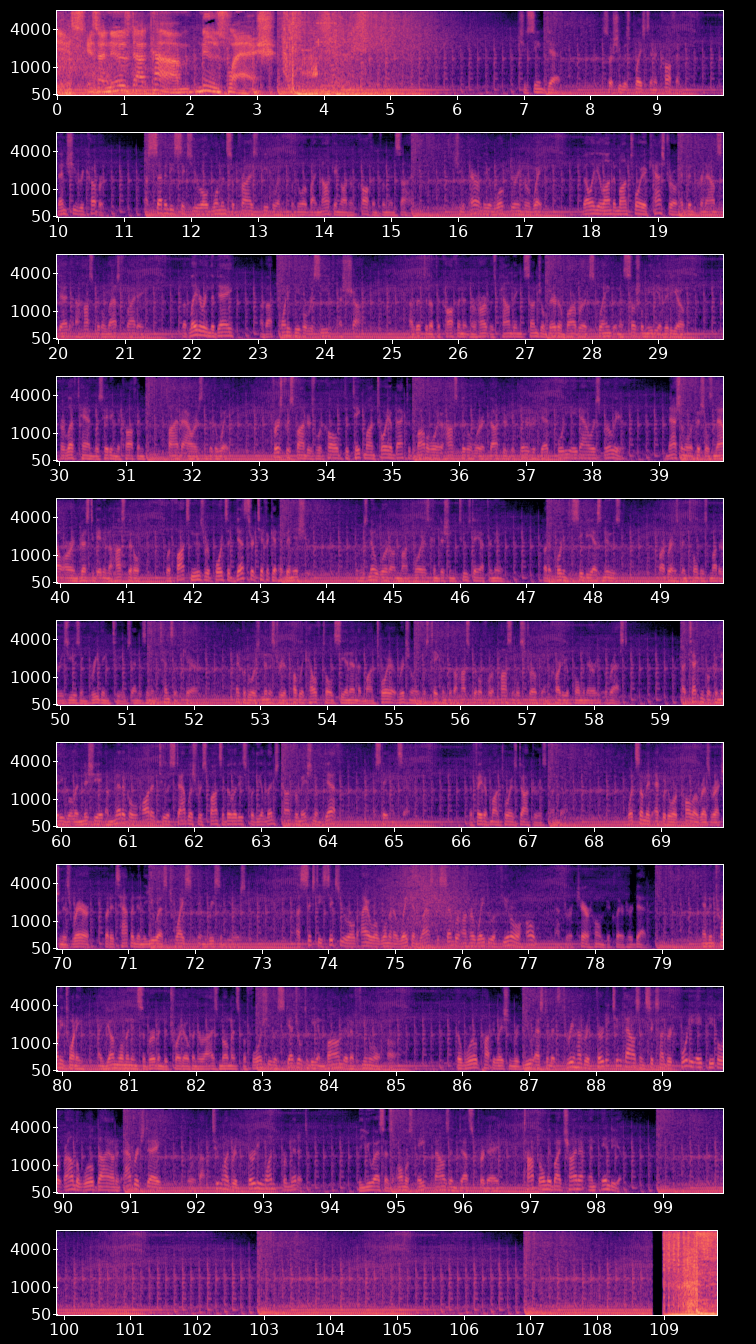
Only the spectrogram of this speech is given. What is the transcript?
This is a News.com news flash. She seemed dead, so she was placed in a coffin. Then she recovered. A 76 year old woman surprised people in Ecuador by knocking on her coffin from inside. She apparently awoke during her wake. Bella Yolanda Montoya Castro had been pronounced dead at a hospital last Friday, but later in the day, about 20 people received a shock. I lifted up the coffin and her heart was pounding, son Gilberto Barbera explained in a social media video. Her left hand was hitting the coffin, five hours into the wake. First responders were called to take Montoya back to the Babahoyo Hospital where a doctor declared her dead 48 hours earlier. National officials now are investigating the hospital, where Fox News reports a death certificate had been issued. There was no word on Montoya's condition Tuesday afternoon. But according to CBS News, Barbera has been told his mother is using breathing tubes and is in intensive care. Ecuador's Ministry of Public Health told CNN that Montoya originally was taken to the hospital for a possible stroke and cardiopulmonary arrest. A technical committee will initiate a medical audit to establish responsibilities for the alleged confirmation of death, a statement said. The fate of Montoya's doctor is unknown. What some in Ecuador call a resurrection is rare, but it's happened in the U.S. twice in recent years. A 66 year old Iowa woman awakened last December on her way to a funeral home after a care home declared her dead. And in 2020, a young woman in suburban Detroit opened her eyes moments before she was scheduled to be embalmed at a funeral home. The World Population Review estimates 332,648 people around the world die on an average day, or about 231 per minute. The US has almost 8,000 deaths per day, topped only by China and India.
